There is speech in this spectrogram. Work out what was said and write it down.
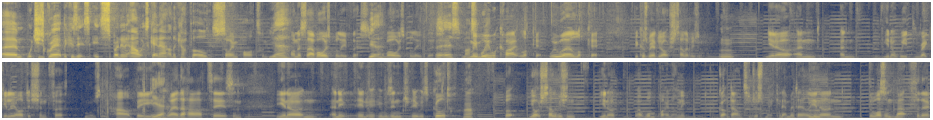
um, which is great because it's it's spreading it out, it's getting out of the capital. It's so important. Yeah. Honestly, I've always believed this. Yeah. I've always believed this. It is, I mean, we were quite lucky. We were lucky because we had Yorkshire Television. Mm. You know, and and you know we'd regularly audition for what was it, Heartbeat, Yeah. and Where the Heart Is, and you know, and and it it, it was in, it was good. Yeah. But Yorkshire Television, you know, at one point only got down to just making Emmerdale, Mm. you know, and there wasn't that for the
